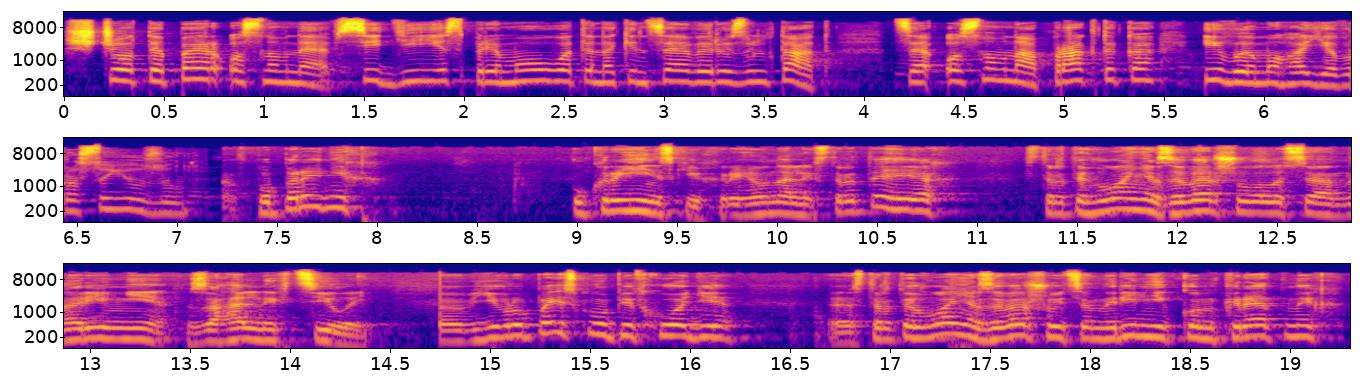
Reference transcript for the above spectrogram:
що тепер основне всі дії спрямовувати на кінцевий результат. Це основна практика і вимога Євросоюзу. В попередніх українських регіональних стратегіях стратегування завершувалося на рівні загальних цілей. В європейському підході е, стратегування завершується на рівні конкретних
